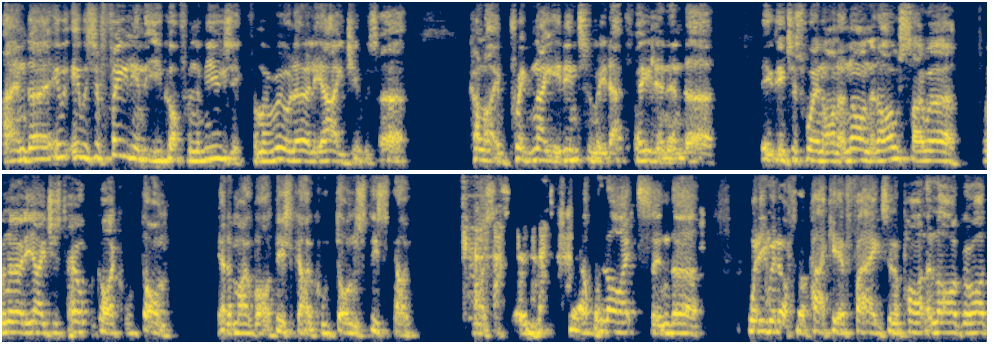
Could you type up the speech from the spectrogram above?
and uh, it, it was a feeling that you got from the music from a real early age. It was uh, kind of like impregnated into me that feeling, and uh, it, it just went on and on. And I also, uh, from an early age, used to help a guy called Don. He had a mobile disco called Don's Disco. I used set up the lights, and uh, when he went off for a packet of fags and a pint of lager, I'd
